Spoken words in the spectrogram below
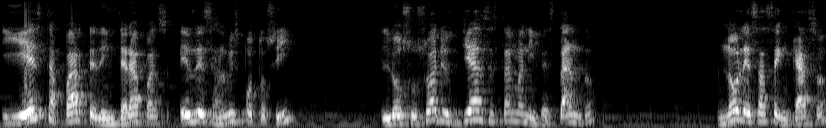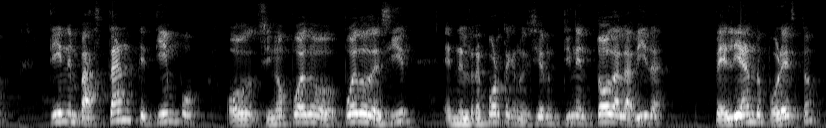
Y esta parte de Interapas es de San Luis Potosí. Los usuarios ya se están manifestando, no les hacen caso, tienen bastante tiempo, o si no puedo, puedo decir, en el reporte que nos hicieron, tienen toda la vida peleando por esto,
